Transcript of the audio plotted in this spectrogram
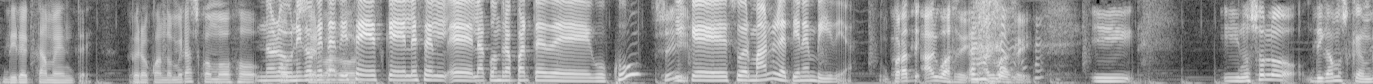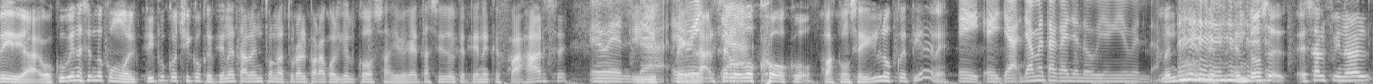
directamente. Pero cuando miras con ojo. No, lo único que te dice es que él es el, eh, la contraparte de Goku Sí. y que su hermano le tiene envidia. Algo así, algo así. Y, y no solo digamos que envidia. Goku viene siendo como el típico chico que tiene talento natural para cualquier cosa. Y Vegeta ha sido el que tiene que fajarse verdad. y pelarse los dos cocos para conseguir lo que tiene. Ey, ey, ya, ya me está cayendo bien y es verdad. ¿Me entiendes? Entonces, es al final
